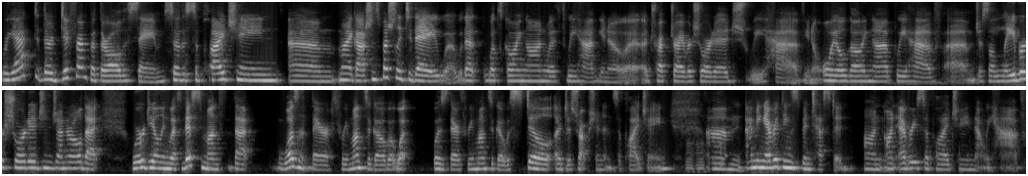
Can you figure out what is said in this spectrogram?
React, they're different, but they're all the same. So the supply chain, um, my gosh, especially today, that what's going on with we have, you know, a, a truck driver shortage, we have, you know, oil going up, we have um, just a labor shortage in general that we're dealing with this month that wasn't there three months ago, but what was there three months ago was still a disruption in supply chain. Mm-hmm. Um, I mean, everything's been tested on on every supply chain that we have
